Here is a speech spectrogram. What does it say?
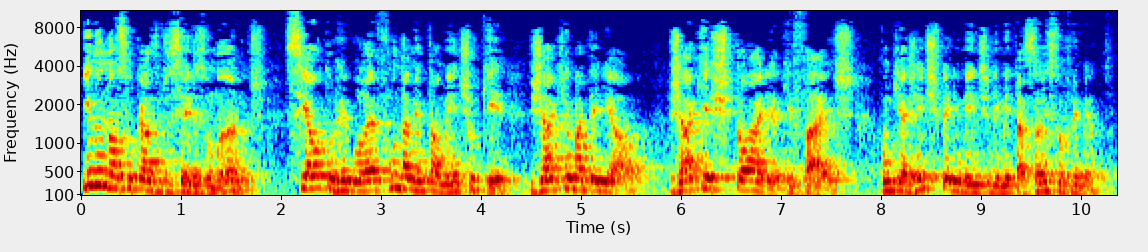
E no nosso caso de seres humanos, se autorregular é fundamentalmente o quê? Já que o material, já que a história que faz com que a gente experimente limitação e sofrimento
